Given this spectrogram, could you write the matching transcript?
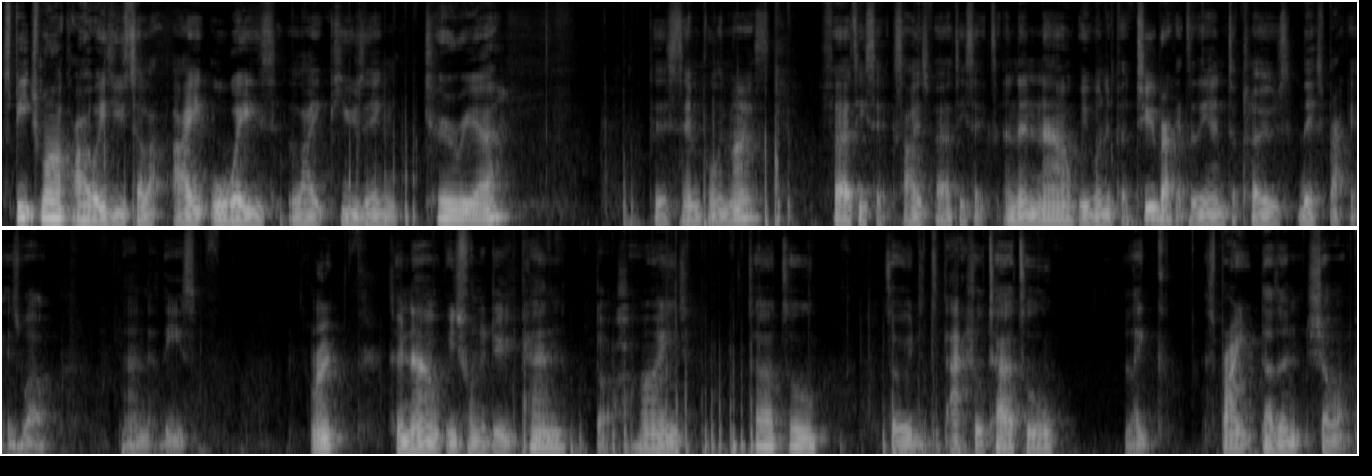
Speech mark, I always use to like, I always like using Courier it's simple and nice. 36, size 36. And then now we want to put two brackets at the end to close this bracket as well. And these. Right? So now we just want to do pen dot hide turtle. So the actual turtle like sprite doesn't show up.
